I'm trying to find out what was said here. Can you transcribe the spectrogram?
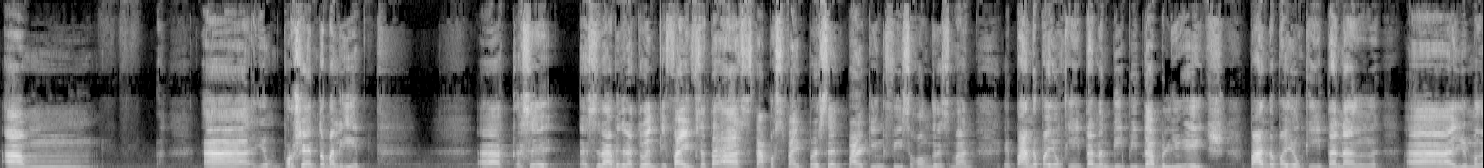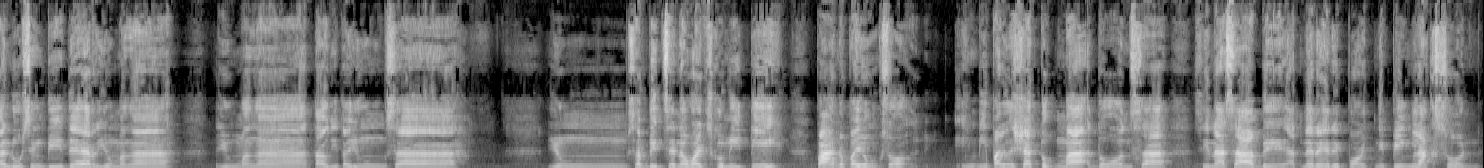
um, ah yung porsyento maliit. Ah, kasi, eh, sinabi nila 25 sa taas, tapos 5% parking fee sa congressman. Eh, paano pa yung kita ng DPWH? Paano pa yung kita ng ah, yung mga losing bidder, yung mga yung mga tao dito, yung sa yung sa Bids and Awards Committee. Paano pa yung so hindi pa rin siya tugma doon sa sinasabi at nire-report ni Ping Lacson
